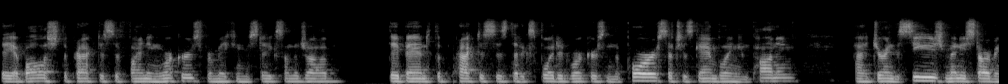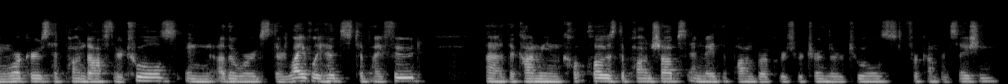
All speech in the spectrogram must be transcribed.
They abolished the practice of finding workers for making mistakes on the job. They banned the practices that exploited workers and the poor, such as gambling and pawning. Uh, during the siege, many starving workers had pawned off their tools, in other words, their livelihoods, to buy food. Uh, the commune closed the pawn shops and made the pawnbrokers return their tools for compensation.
